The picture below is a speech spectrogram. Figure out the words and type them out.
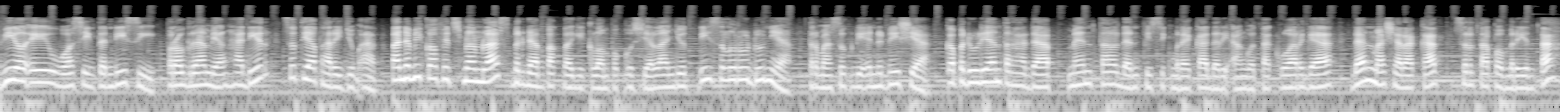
VOA Washington DC, program yang hadir setiap hari Jumat. Pandemi COVID-19 berdampak bagi kelompok usia lanjut di seluruh dunia, termasuk di Indonesia. Kepedulian terhadap mental dan fisik mereka dari anggota keluarga dan masyarakat serta pemerintah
